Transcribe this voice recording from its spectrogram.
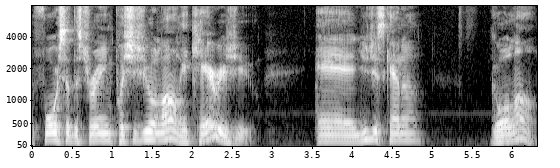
the force of the stream pushes you along, it carries you, and you just kind of go along.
